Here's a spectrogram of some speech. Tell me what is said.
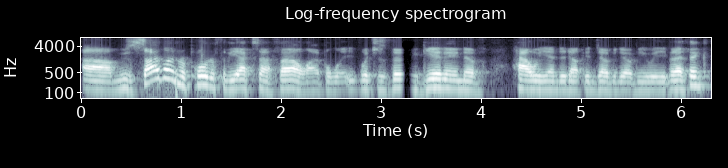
Um, he was a sideline reporter for the XFL, I believe, which is the beginning of how he ended up in WWE. But I think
